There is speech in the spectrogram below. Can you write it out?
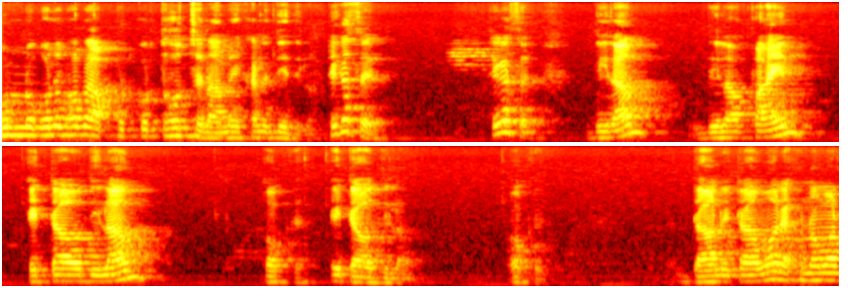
অন্য কোনোভাবে আপলোড করতে হচ্ছে না, আমি এখানে দিয়ে দিলাম, ঠিক আছে? ঠিক আছে? দিলাম দিলাম ফাইন এটাও দিলাম ওকে এটাও দিলাম ওকে ডান এটা আমার, এখন আমার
